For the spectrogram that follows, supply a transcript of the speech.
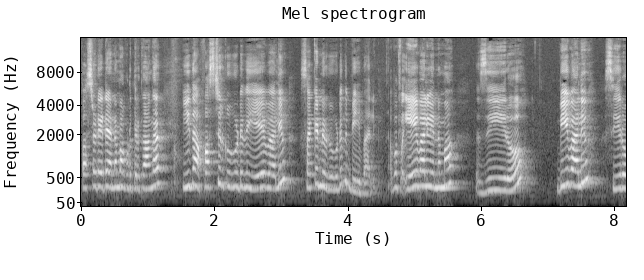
ஃபஸ்ட்டு டேட்டா என்னமா கொடுத்துருக்காங்க? இதான் ஃபஸ்ட் இருக்கக்கூடியது ஏ வேல்யூ செகண்ட் இருக்கக்கூடியது பி வேல்யூ அப்போ ஏ வேல்யூ என்னமா zero b value zero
